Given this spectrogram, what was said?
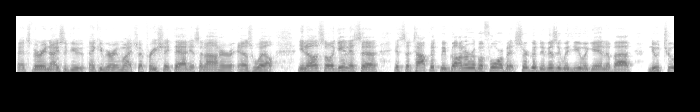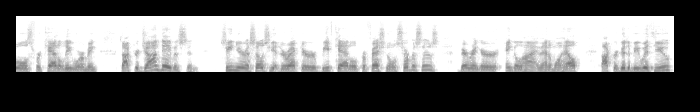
That's very nice of you. Thank you very much. I appreciate that. It's an honor as well. You know, so again, it's a it's a topic we've gone over before, but it's sure good to visit with you again about new tools for cattle deworming. Dr. John Davidson, Senior Associate Director, Beef Cattle Professional Services, Boehringer Ingelheim Animal Health. Doctor, good to be with you.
